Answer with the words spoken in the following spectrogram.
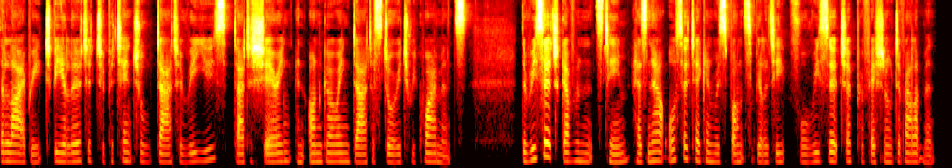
the library, to be alerted to potential data reuse, data sharing, and ongoing data storage requirements. The research governance team has now also taken responsibility for researcher professional development.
